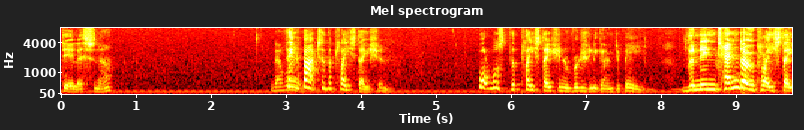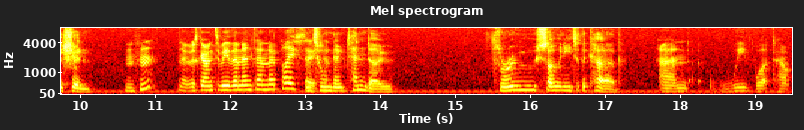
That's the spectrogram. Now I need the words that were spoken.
dear listener? There Think were- back to the PlayStation. What was the PlayStation originally going to be? The Nintendo PlayStation! Mm-hmm. It was going to be the Nintendo PlayStation. Until Nintendo threw Sony to the curb. and we've worked out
